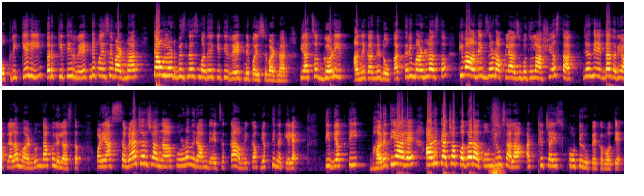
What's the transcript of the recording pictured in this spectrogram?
नोकरी केली तर किती रेटने पैसे वाढणार? त्या उलट बिझनेस मध्ये किती रेटने पैसे वाढणार? याचं गणित अनेकांनी डोक्यात तरी मांडलं असतं किंवा अनेक जण आपल्या आजूबाजूला अशी असतात ज्यांनी एकदा तरी आपल्याला मांडून दाखवलेलं असतं. पण या सगळ्या चर्चांना पूर्णविराम द्यायचं काम एका व्यक्तीनं केलंय. ती व्यक्ती भारतीय आहे आणि त्याच्या पगारातून दिवसाला अठ्ठेचाळीस कोटी रुपये कमवते.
